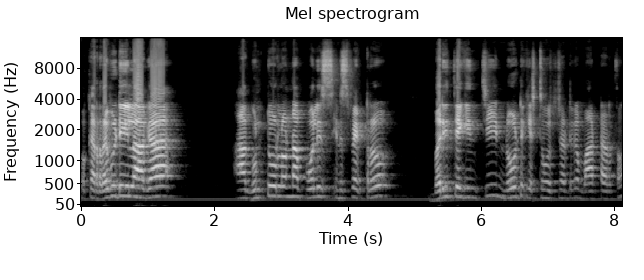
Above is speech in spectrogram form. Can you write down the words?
ఒక రవిడీలాగా ఆ గుంటూరులో ఉన్న పోలీస్ ఇన్స్పెక్టరు బరి తెగించి నోటికి ఇష్టం వచ్చినట్టుగా మాట్లాడటం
